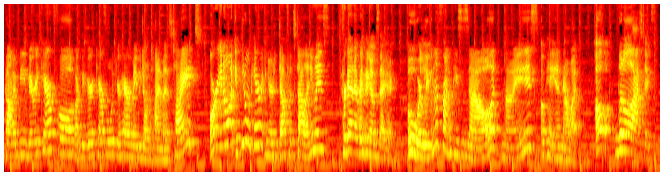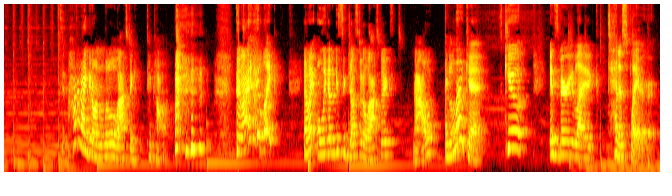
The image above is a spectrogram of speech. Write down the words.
gotta be very careful. Gotta be very careful with your hair. Maybe don't tie them as tight. Or you know what, if you don't care and you're down for the style anyways, Forget everything I'm saying. Oh, we're leaving the front pieces out. Nice. Okay, and now what? Oh, little elastics. How did I get on little elastic TikTok? did I like, am I only gonna be suggested elastics now? I like it. It's cute. It's very like tennis player.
